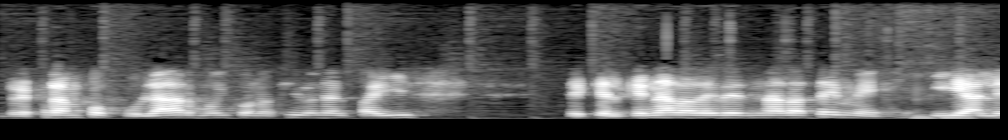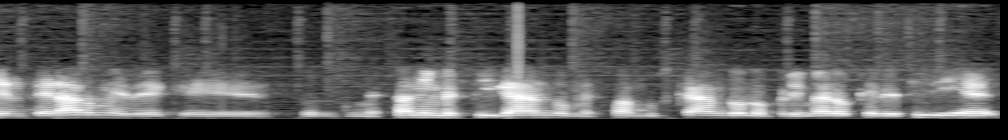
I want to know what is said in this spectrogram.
refrán popular muy conocido en el país de que el que nada debe, nada teme. Y al enterarme de que pues, me están investigando, me están buscando, lo primero que decidí es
